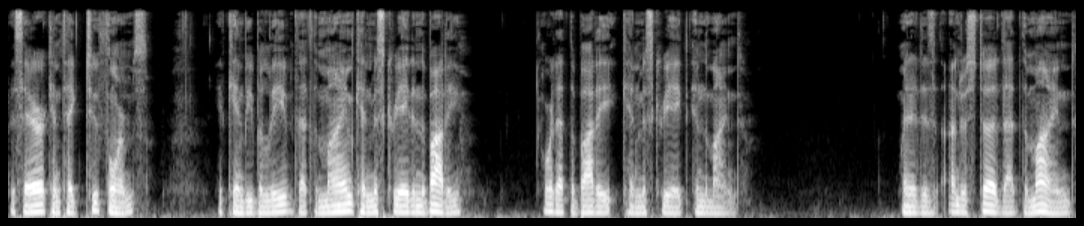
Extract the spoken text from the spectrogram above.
This error can take two forms it can be believed that the mind can miscreate in the body, or that the body can miscreate in the mind. When it is understood that the mind,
